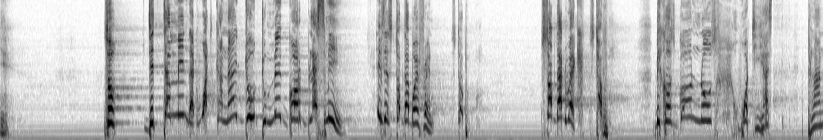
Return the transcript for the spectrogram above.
Yeah. Yeah. So determine that what can I do to make God bless me? If he says, stop that boyfriend, stop. Stop that work, stop. Because God knows what He has planned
